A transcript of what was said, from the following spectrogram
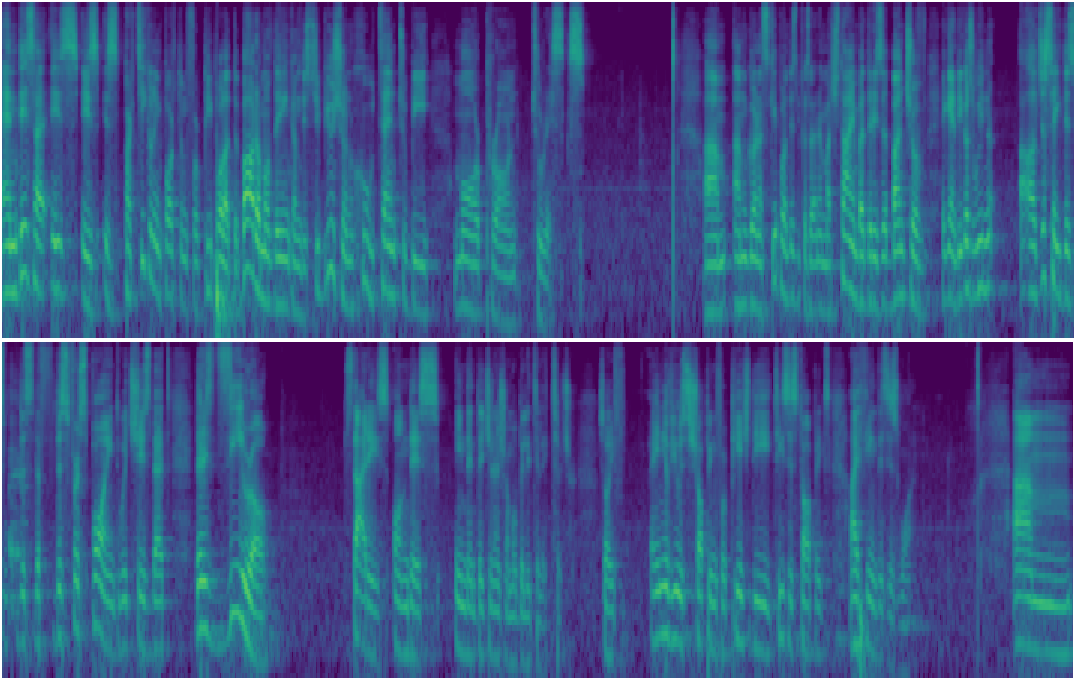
And this uh, is, is, is particularly important for people at the bottom of the income distribution who tend to be more prone to risks. Um, I'm going to skip on this because I don't have much time, but there is a bunch of, again, because we, I'll just say this, this, this first point, which is that there is zero studies on this in the intergenerational mobility literature. So if any of you is shopping for PhD thesis topics, I think this is one. Um,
